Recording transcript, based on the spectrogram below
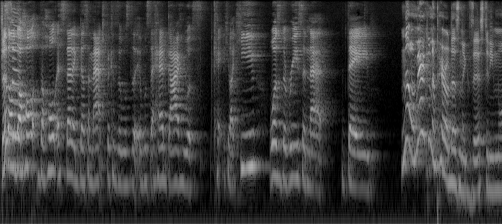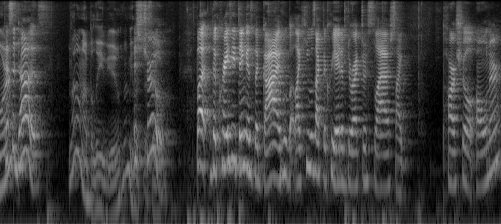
Does so it? the whole the whole aesthetic doesn't match because it was the it was the head guy who was he, like he was the reason that they No, American Apparel doesn't exist anymore. yes it does I don't know. Believe you. Let me. it's true up. But the crazy thing is the guy who like he was like the creative director slash like partial owner.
